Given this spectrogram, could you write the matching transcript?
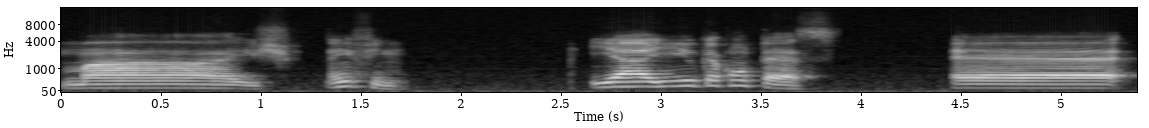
Mas, enfim. E aí o que acontece? É...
